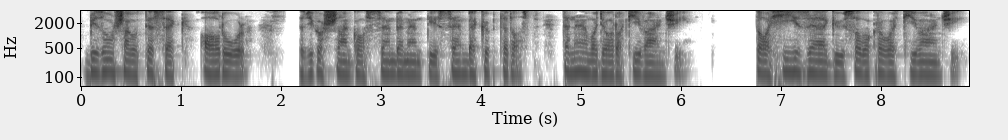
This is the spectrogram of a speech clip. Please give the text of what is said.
bizonságot teszek arról, az igazsággal szembe mentél, szembe köpted azt, te nem vagy arra kíváncsi. Te a hízelgő szavakra vagy kíváncsi,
